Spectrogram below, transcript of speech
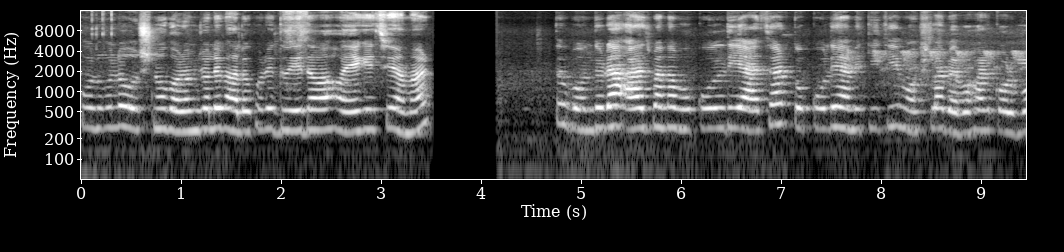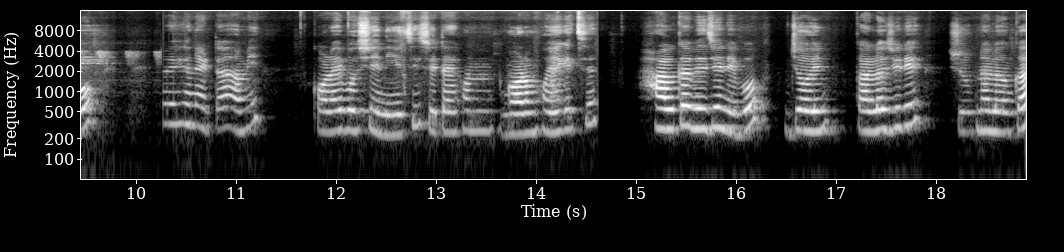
কুলগুলো উষ্ণ গরম জলে ভালো করে ধুয়ে দেওয়া হয়ে গেছে আমার। তো বন্ধুরা, আজ বানাবো কুল দিয়ে আচার। তো কোলে আমি কি কি মশলা ব্যবহার করব? এখানে এটা আমি কড়াই বসিয়ে নিয়েছি, সেটা এখন গরম হয়ে গেছে। হালকা ভেজে নেব জৈন, কালো জিরে, শুকনো লঙ্কা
